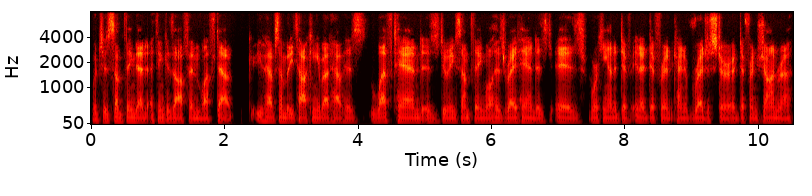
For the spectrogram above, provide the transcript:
which is something that I think is often left out. You have somebody talking about how his left hand is doing something while his right hand is is working on a diff- in a different kind of register, a different genre,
